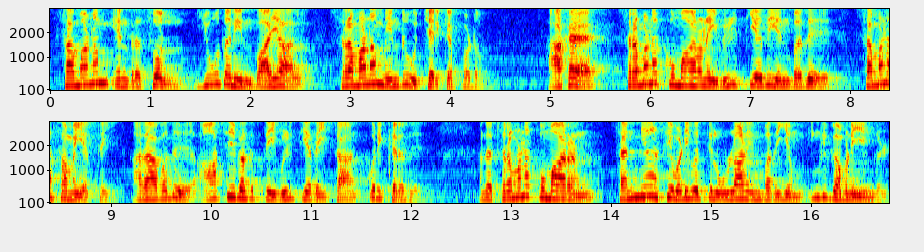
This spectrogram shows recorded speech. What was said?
சமணம் என்ற சொல் யூதனின் வாயால் சிரமணம் என்று உச்சரிக்கப்படும். ஆக சிரமணகுமாரனை வீழ்த்தியது என்பது சமண சமயத்தை அதாவது ஆசீவகத்தை வீழ்த்தியதைத்தான் குறிக்கிறது. அந்த சிரமணகுமாரன் சந்நியாசி வடிவத்தில் உள்ளான் என்பதையும் இங்கு கவனியுங்கள்.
